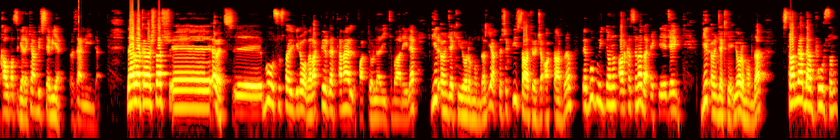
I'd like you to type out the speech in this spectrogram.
kalması gereken bir seviye özelliğinde. Değerli arkadaşlar, evet e, bu hususla ilgili olarak bir de temel faktörler itibariyle bir önceki yorumumda yaklaşık bir saat önce aktardığım ve bu videonun arkasına da ekleyeceğim bir önceki yorumumda Standard Poor's'un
